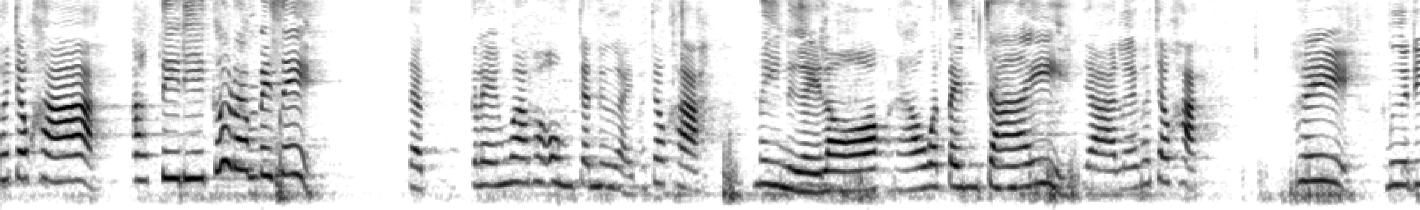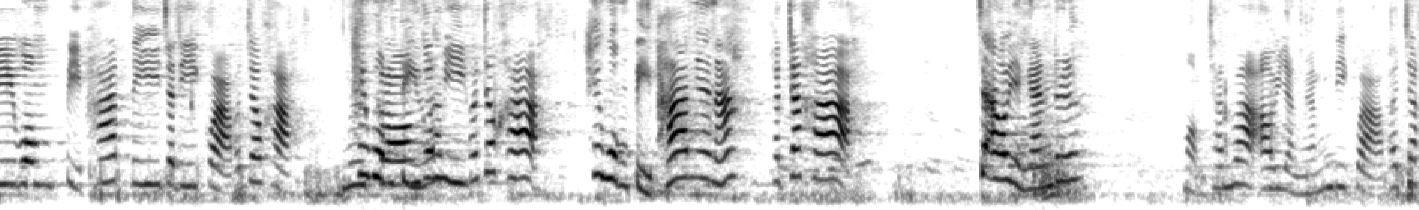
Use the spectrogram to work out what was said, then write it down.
พระเจ้าค่ะอะตีดีก็รำไปสิ แต่เกรงว่าพระองค์จะเหนื่อยพระเจ้าค่ะ ไม่เหนื่อยหรอกเราว่าเต็มใจ อย่าเลยพระเจ้าค่ะ ให้มือดีวงปีพาดตีจะดีกว่าพระเจ้าค่ะ มืให้อวกงลองตีก็มีพระเจ้าค่ะ ให้วงปีพาดเนี่ยนะพระเจ้าค่ะ จะเอาอย่างนั้นหรือ หม่อมฉันว่าเอาอย่างนั้นดีกว่าพระเจ้า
